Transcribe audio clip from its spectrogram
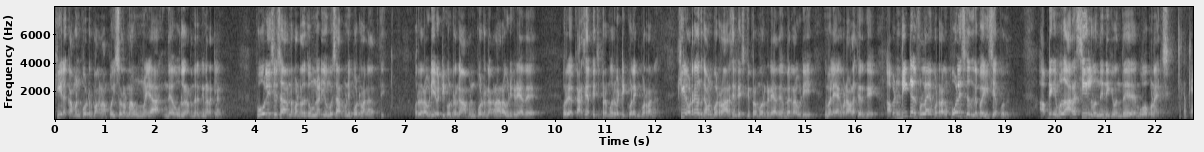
கீழே கமெண்ட் போட்டிருப்பாங்க. நான் பொய் சொல்கிறேன்னா உண்மையா? இந்த ஊரில் நடந்திருக்கு நடக்கலன்னு போலீஸ் விசாரணை பண்ணுறதுக்கு முன்னாடி இவங்க விசாரணை பண்ணி போட்டுருவாங்க அதை பற்றி ஒரு ரவுடியை வெட்டி கொண்டிருக்கான் அப்படின்னு போட்டிருக்காங்கன்னா ரவுடி கிடையாது. ஒரு அரசியல் கட்சி பிரமுகர் வெட்டி கொலைன்னு போடுறாங்க. கீழே உடனே வந்து கமெண்ட் போடுறோம் அரசியல் கட்சிக்கு பிரமுகர் கிடையாது இவன் பேர் ரவுடி இவன் மேலே ஏகப்பட்ட வழக்கு இருக்கு. அப்படின்னு டீட்டெயில் ஃபுல்லாகவே போடுறாங்க போலீஸ்க்கு அது ரொம்ப ஈஸியாக போகுது. அப்படிங்கும்போது அரசியல் வந்து இன்னைக்கு வந்து ரொம்ப ஓப்பன் ஆயிடுச்சு. ஓகே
